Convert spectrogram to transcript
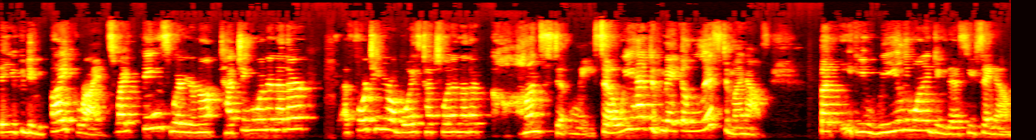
that you can do. Bike rides, right? Things where you're not touching one another. 14 year old boys touch one another constantly. So we had to make a list in my house. But if you really want to do this, you say no.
